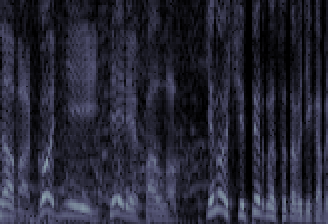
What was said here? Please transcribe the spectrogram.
Новогодний переполох. Кино с 14 декабря.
